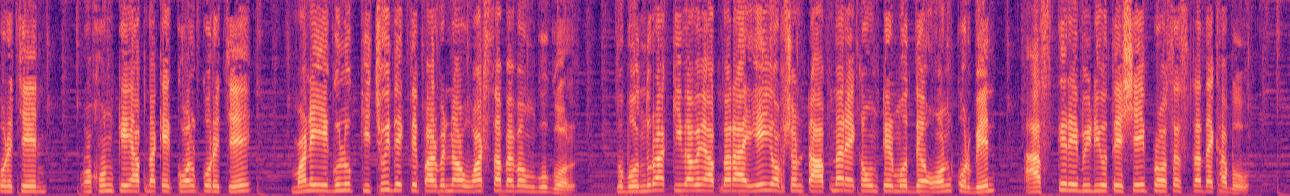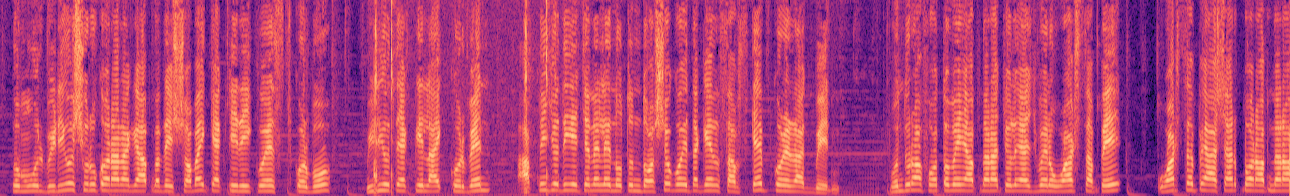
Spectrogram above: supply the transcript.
করেছেন, কখন কে আপনাকে কল করেছে মানে এগুলো কিছুই দেখতে পারবে না হোয়াটসঅ্যাপ এবং গুগল তো বন্ধুরা, কীভাবে আপনারা এই অপশনটা আপনার অ্যাকাউন্টের মধ্যে অন করবেন, আজকের এই ভিডিওতে সেই প্রসেসটা দেখাবো। তো মূল ভিডিও শুরু করার আগে আপনাদের সবাইকে একটি রিকোয়েস্ট করব। ভিডিওতে একটি লাইক করবেন। আপনি যদি এই চ্যানেলে নতুন দর্শক হয়ে থাকেন সাবস্ক্রাইব করে রাখবেন। বন্ধুরা, প্রথমে আপনারা চলে আসবেন হোয়াটসঅ্যাপে হোয়াটসঅ্যাপে আসার পর আপনারা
